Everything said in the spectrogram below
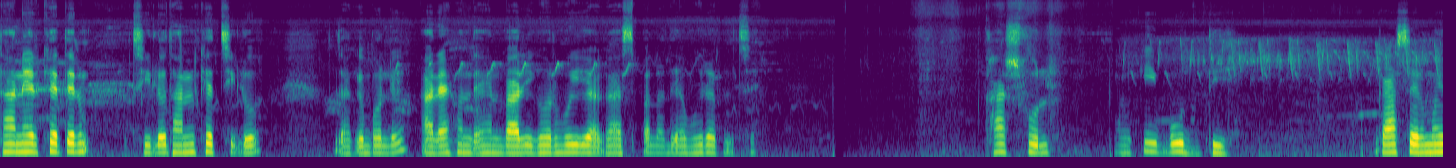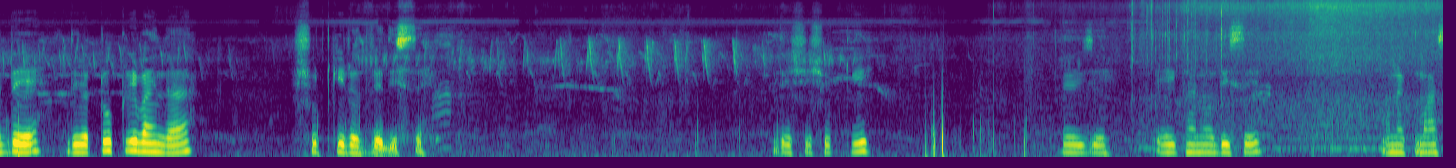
ধানের ক্ষেতের ছিল, ধান ক্ষেত ছিল, যাকে বলে। আর এখন দেখেন বাড়ি ঘর হইয়া গাছপালা দেওয়া ভুইরা ফেলছে। ঘাস ফুল। কি বুদ্ধি। গাছের মধ্যে দুইটা টুকরি বাইন্দা শুটকি রোদ্রে দিচ্ছে দেশি শুটকি। এই যে এইখানেও দিছে। অনেক মাছ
